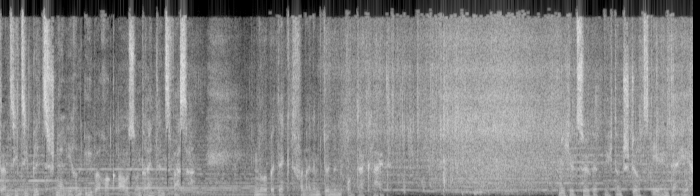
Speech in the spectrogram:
Dann zieht sie blitzschnell ihren Überrock aus und rennt ins Wasser. Nur bedeckt von einem dünnen Unterkleid. Michel zögert nicht und stürzt ihr hinterher.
